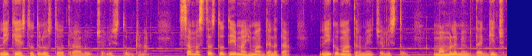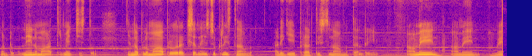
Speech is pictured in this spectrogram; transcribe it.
నీకే స్థుతులు స్తోత్రాలు చెల్లిస్తూ ఉంటున్నాం. సమస్త స్థుతి మహిమ ఘనత నీకు మాత్రమే చెల్లిస్తూ మమ్మల్ని మేము తగ్గించుకుంటూ నేను మాత్రమే ఇచ్చిస్తూ చిన్నప్పుడు మా ప్రభు రక్షణ యేసుక్రీస్తునామలో అడిగి ప్రార్థిస్తున్నాము తండ్రి. అమేన్ అమేన్ అమేన్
